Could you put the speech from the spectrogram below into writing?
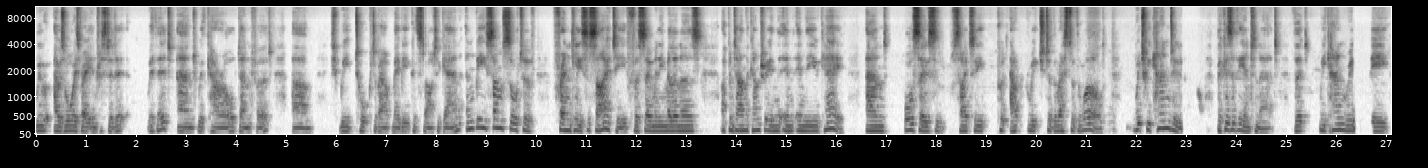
we were, I was always very interested it, with it, and with Carol Denford. Um, we talked about maybe it could start again and be some sort of friendly society for so many milliners up and down the country in, in, in the UK. And also society put outreach to the rest of the world, which we can do. Because of the internet that we can really be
